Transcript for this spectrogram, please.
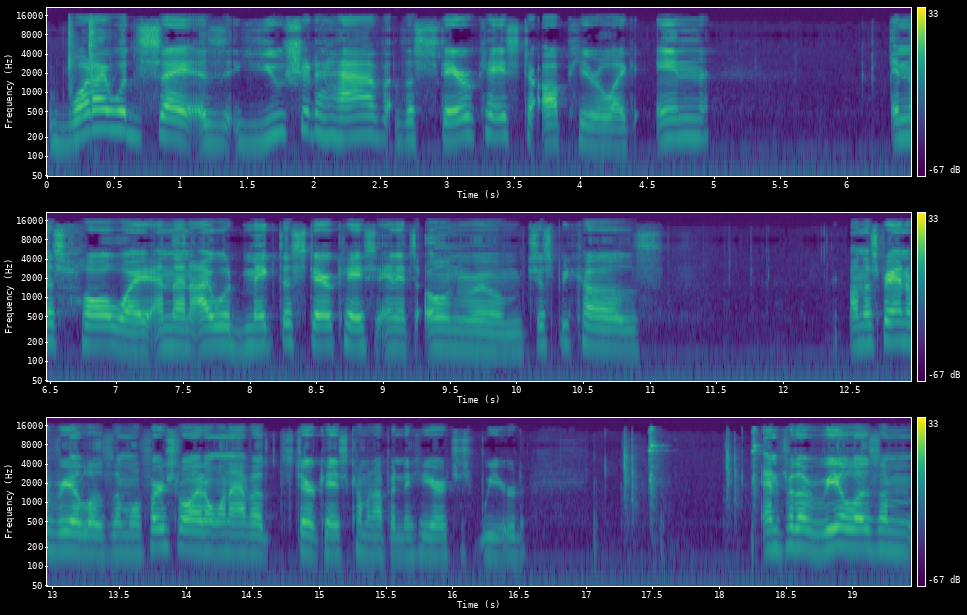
what I would say is you should have the staircase to up here, like, in in this hallway, and then I would make the staircase in its own room, just because on the span of realism, well, first of all, I don't want to have a staircase coming up into here, it's just weird. And for the realism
